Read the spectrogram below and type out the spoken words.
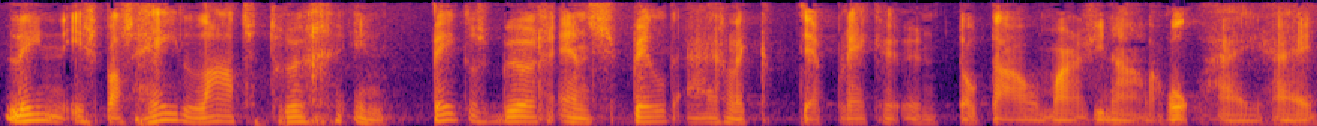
Lenin is pas heel laat terug in Petersburg en speelt eigenlijk ter plekke een totaal marginale rol. Hij, hij,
